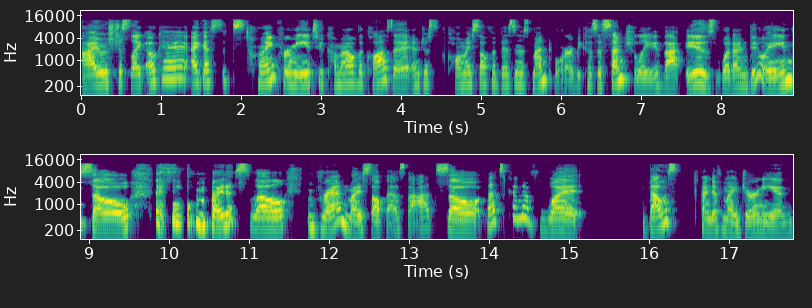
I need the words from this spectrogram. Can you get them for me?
I was just like, okay, I guess it's time for me to come out of the closet and just call myself a business mentor because essentially that is what I'm doing. So might as well brand myself as that. So that's kind of what that was kind of my journey and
